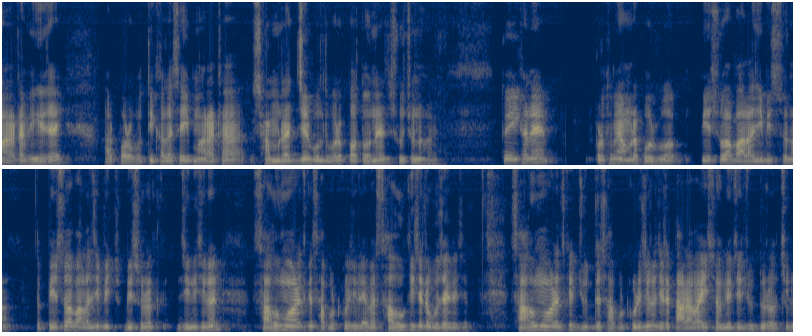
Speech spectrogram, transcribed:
মারাঠা ভেঙে যায় আর পরবর্তীকালে সেই মারাঠা সাম্রাজ্যের বলতে পারো পতনের সূচনা হয়। তো এইখানে প্রথমে আমরা পড়ব পেশোয়া বালাজি বিশ্বনাথ। তো পেশোয়া বালাজি বিশ্বনাথ যিনি ছিলেন শাহু মহারাজকে সাপোর্ট করেছিল। এবার শাহু কি সেটা বোঝা গেছে। শাহু মহারাজকে যুদ্ধে সাপোর্ট করেছিল যেটা তারাবাইয়ের সঙ্গে যে যুদ্ধটা হচ্ছিল।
